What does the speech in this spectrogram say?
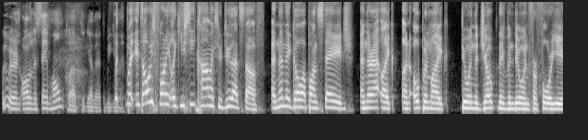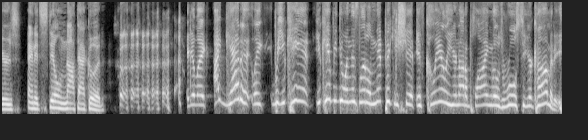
we were in all in the same home club together at the beginning But it's always funny, like you see comics who do that stuff, and then they go up on stage and they're at like an open mic doing the joke they've been doing for four years, and it's still not that good. And you're like, I get it, like, but you can't, you can't be doing this little nitpicky shit if clearly you're not applying those rules to your comedy.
